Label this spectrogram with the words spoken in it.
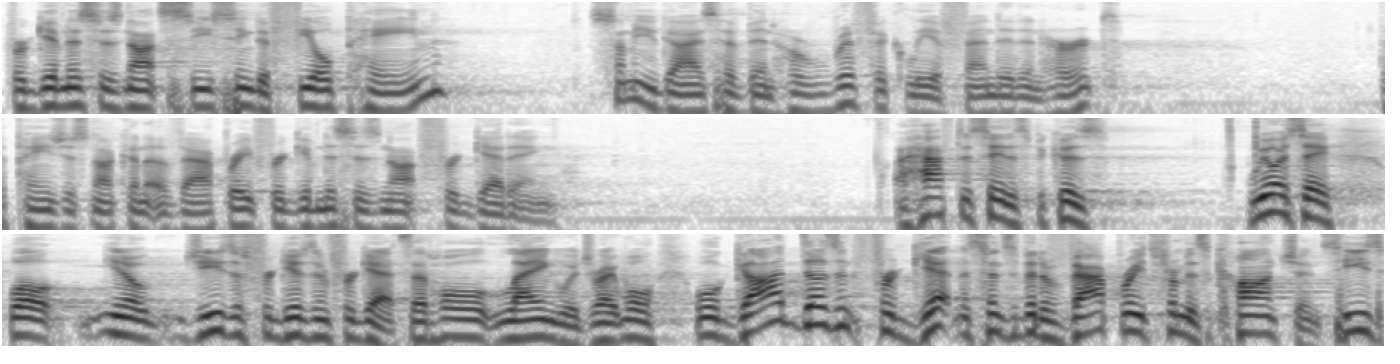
Forgiveness is not ceasing to feel pain. Some of you guys have been horrifically offended and hurt. The pain's just not going to evaporate. Forgiveness is not forgetting. I have to say this because we always say, well, you know, Jesus forgives and forgets, that whole language, right? Well, well, God doesn't forget in the sense of it evaporates from his conscience. He's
